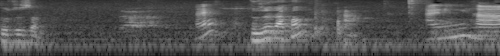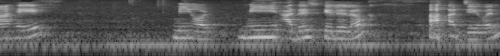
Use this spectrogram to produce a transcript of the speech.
तुझं सांग. काय तुझं दाखव. हा. आणि हा आहे मी ऑर्ड मी आदेश केलेलं. जेवण.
